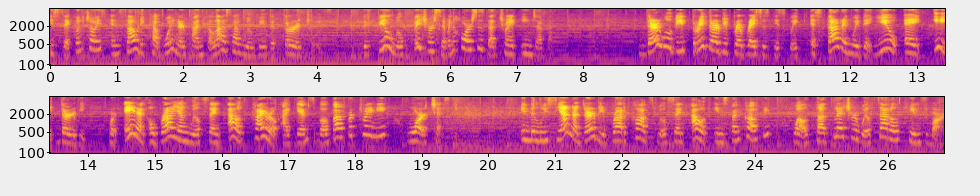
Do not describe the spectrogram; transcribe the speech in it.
is second choice, and Saudi Cup winner Panthalassa will be the third choice. The field will feature seven horses that train in Japan. There will be three Derby prep races this week, starting with the UAE Derby, where Aidan O'Brien will send out Cairo against Bob Baffert trainee Worcester. In the Louisiana Derby, Brad Cox will send out Instant Coffee, while Todd Pletcher will saddle Kingsbarns.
